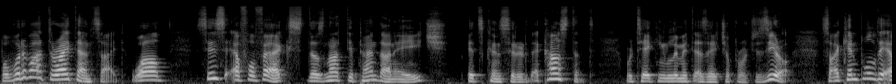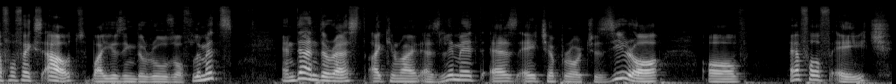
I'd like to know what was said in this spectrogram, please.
But what about the right-hand side? Well, since f of x does not depend on h, it's considered a constant we're taking limit as h approaches 0. So I can pull the f of x out by using the rules of limits. And then the rest I can write as limit as h approaches 0 of f of h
